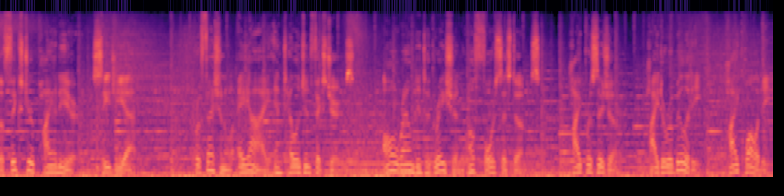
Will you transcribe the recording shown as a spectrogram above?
The Fixture Pioneer, CGM. Professional AI intelligent fixtures. All-round integration of four systems. High precision, high durability, high quality.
